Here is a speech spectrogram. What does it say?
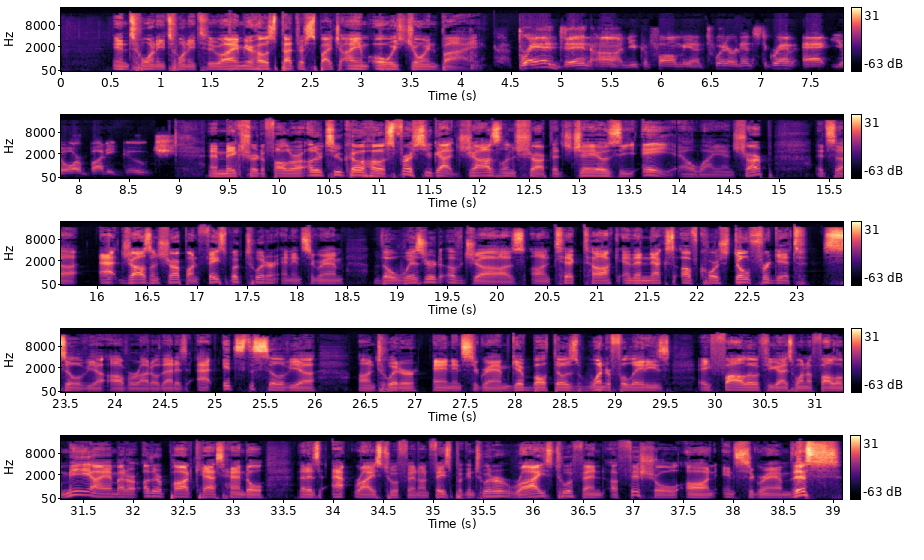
in 2022. I am your host, Petar Spych. I am always joined by Brandon Hahn. You can follow me on Twitter and Instagram at your buddy Gooch. And make sure to follow our other two co hosts. First, you got Jozalyn Sharp. That's J O Z A L Y N Sharp. It's uh, at Jozalyn Sharp on Facebook, Twitter, and Instagram. The Wizard of Jaws on TikTok. And then next, of course, don't forget Sylvia Alvarado. That is at It's the Sylvia on Twitter and Instagram. Give both those wonderful ladies a follow if you guys want to follow me. I am at our other podcast handle that is at Rise to Offend on Facebook and Twitter, Rise to Offend Official on Instagram. This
